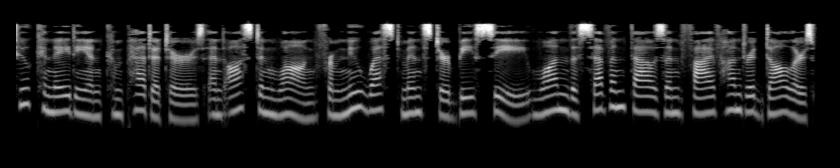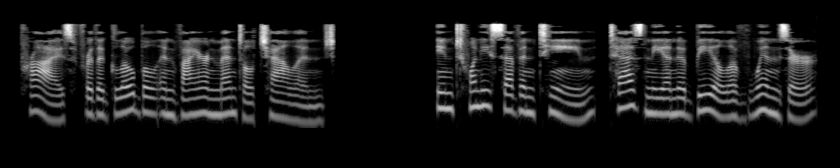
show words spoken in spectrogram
two Canadian competitors and Austin Wong from New Westminster BC won the $7,500 prize for the Global Environmental Challenge. In 2017, Tasnia Nabil of Windsor,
